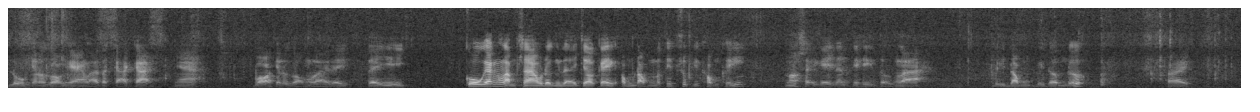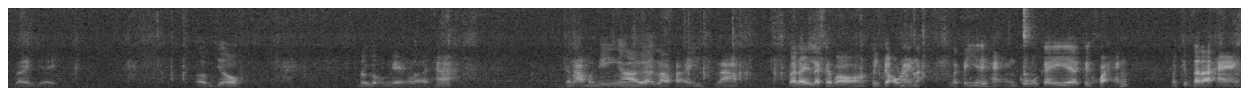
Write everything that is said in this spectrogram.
Luồn cho nó gọn gàng lại tất cả cái, nha. Bó cho nó gọn lại đi. Để gì cố gắng làm sao đừng để cho cái ống đồng nó tiếp xúc với không khí. Nó sẽ gây nên cái hiện tượng là bị đông, bị đốm nước. Đây đây, vậy. Ôm vô. Nó gọn gàng lại ha. Cái nào mà nghi ngờ là phải làm. Và đây là cái bỏ cái chỗ này nè là cái giới hạn của cái ờ, cái khoản mà chúng ta đã hàng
